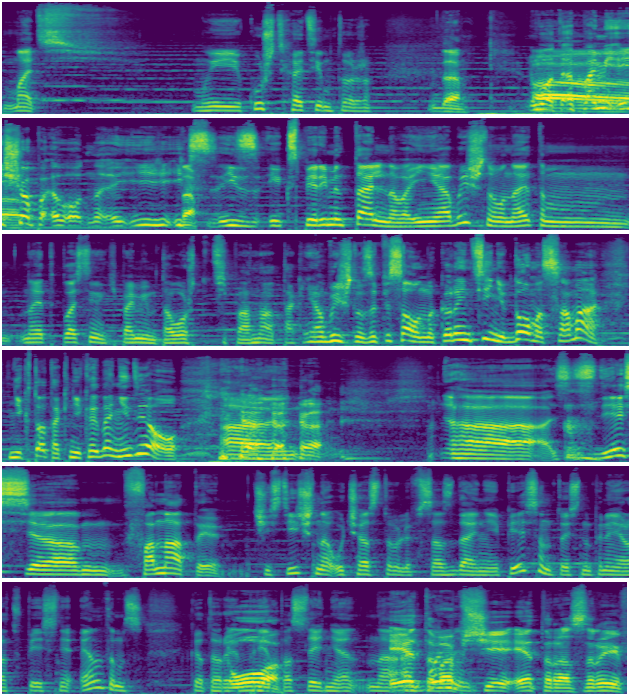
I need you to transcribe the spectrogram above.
мать, мы кушать хотим тоже. Да. Вот, а, поми- еще и, да. из экспериментального и необычного на этом на этой пластинке, помимо того, что типа она так необычно записала на карантине дома сама, никто так никогда не делал. А, а, здесь э, фанаты частично участвовали в создании песен, то есть, например, вот в песне Anthems, которая О, последняя на Это альбоме. вообще, это разрыв.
